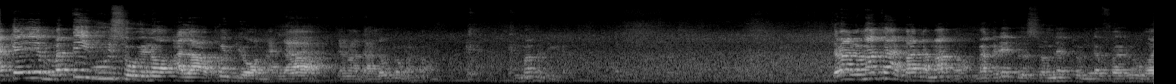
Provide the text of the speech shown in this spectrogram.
အကယ်၍မတိဘူးဆိုရင်တော့အလာဖွင့်ပြောမယ်လားကျွန်တော်ဒါလုံးတော့မှာနော်ဒီမှာမတိဒါနမကဘာနမကမဂရစ်တို့ဆွန်နတ်တို့နဖရူဝါ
